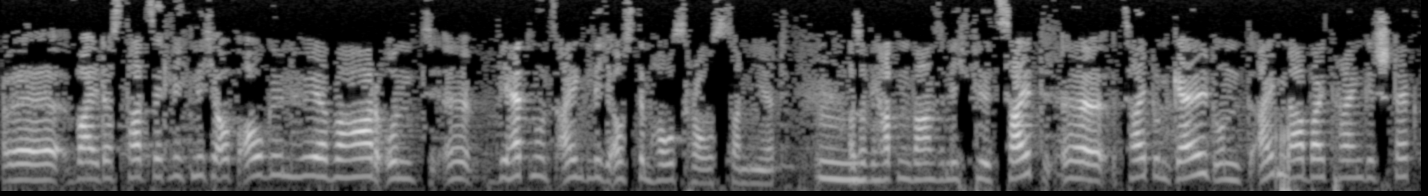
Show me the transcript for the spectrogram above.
Äh, weil das tatsächlich nicht auf Augenhöhe war und äh, wir hätten uns eigentlich aus dem Haus raus saniert. Mhm. Also wir hatten wahnsinnig viel Zeit, äh, Zeit und Geld und Eigenarbeit reingesteckt.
